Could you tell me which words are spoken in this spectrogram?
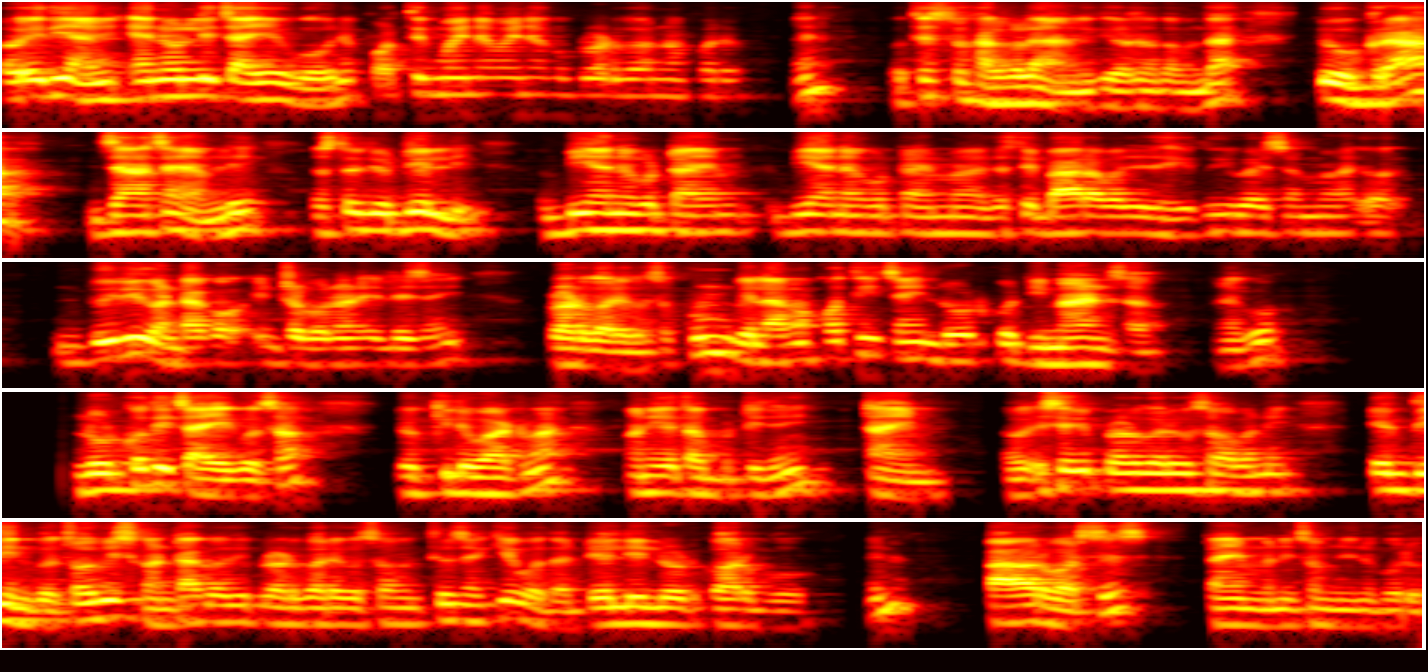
अब यदि हामी एनुअल्ली चाहिएको हो भने प्रत्येक महिना महिनाको प्लट गर्न पऱ्यो होइन? त्यस्तो खालकोलाई हामीले के गर्छौँ त भन्दा त्यो ग्राफ जहाँ चाहिँ हामीले जस्तो त्यो डेली बिहानको टाइम बिहानको टाइममा जस्तै बाह्र बजीदेखि दुई बजीसम्म दुई दुई घन्टाको इन्टरभलमा यसले चाहिँ प्लट गरेको छ। कुन बेलामा कति चाहिँ लोडको डिमान्ड छ भनेको लोड कति चाहिएको छ यो किलोवाटमा अनि यतापट्टि चाहिँ टाइम। अब यसरी प्लट गरेको छ भने एक दिनको चौबिस घन्टाको यदि प्लट गरेको छ भने त्यो चाहिँ के भयो त? डेली लोड कर्भ हो होइन? पावर भर्सेस टाइम भन्ने सम्झिनु पऱ्यो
